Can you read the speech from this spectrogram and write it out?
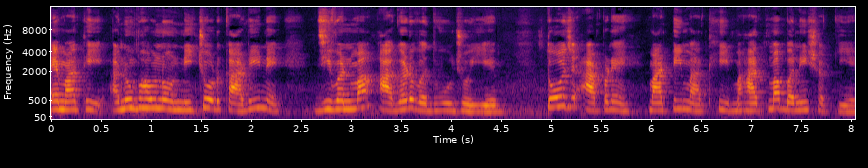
એમાંથી અનુભવનો નિચોડ કાઢીને જીવનમાં આગળ વધવું જોઈએ. તો જ આપણે માટીમાંથી મહાત્મા બની શકીએ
